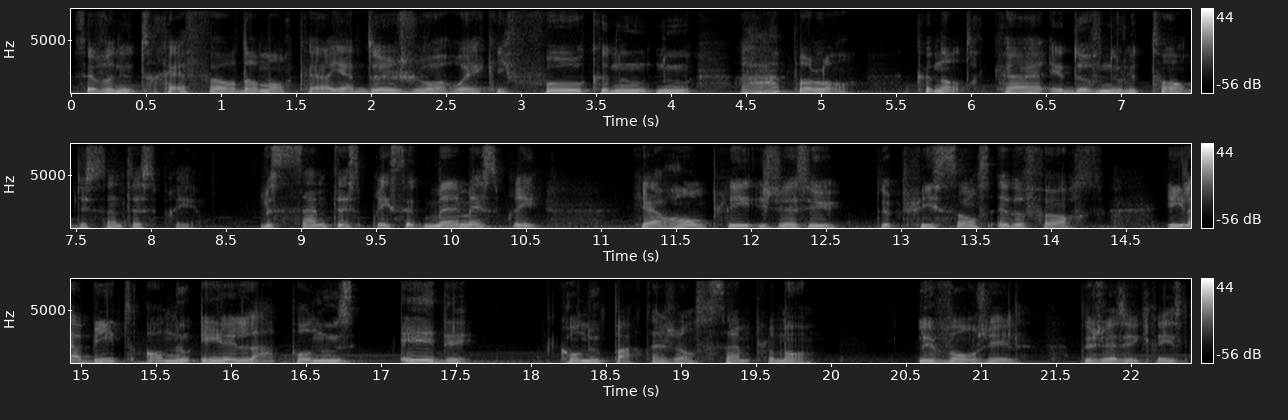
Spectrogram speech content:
c'est venu très fort dans mon cœur il y a deux jours, oui, qu'il faut que nous nous rappelons que notre cœur est devenu le temple du Saint-Esprit. Le Saint-Esprit, ce même esprit qui a rempli Jésus de puissance et de force, il habite en nous et il est là pour nous aider quand nous partageons simplement l'évangile Jésus-Christ.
